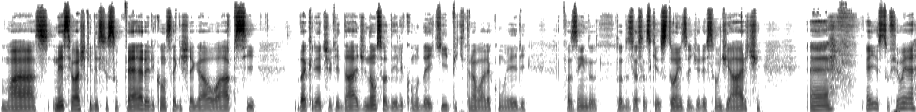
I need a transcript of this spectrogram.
mas nesse eu acho que ele se supera, ele consegue chegar ao ápice da criatividade, não só dele, como da equipe que trabalha com ele, fazendo todas essas questões da direção de arte. É, é isso, o filme é,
